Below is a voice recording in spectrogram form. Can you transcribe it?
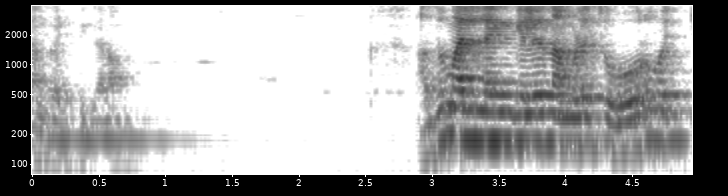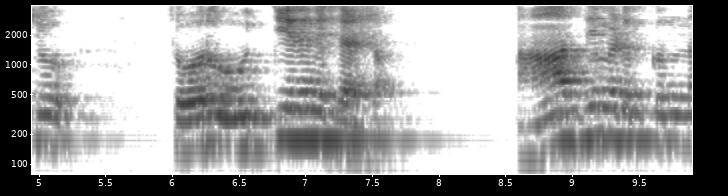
സങ്കല്പിക്കണം. അതുമല്ലെങ്കിൽ നമ്മൾ ചോറ് വച്ചു ചോറ് ഊറ്റിയതിന് ശേഷം ആദ്യം എടുക്കുന്ന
